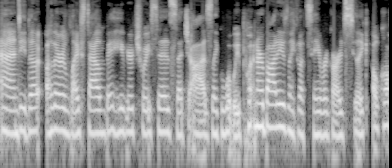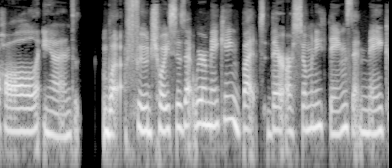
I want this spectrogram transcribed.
and either other lifestyle and behavior choices, such as like what we put in our bodies, like let's say regards to like alcohol and what food choices that we're making. But there are so many things that make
